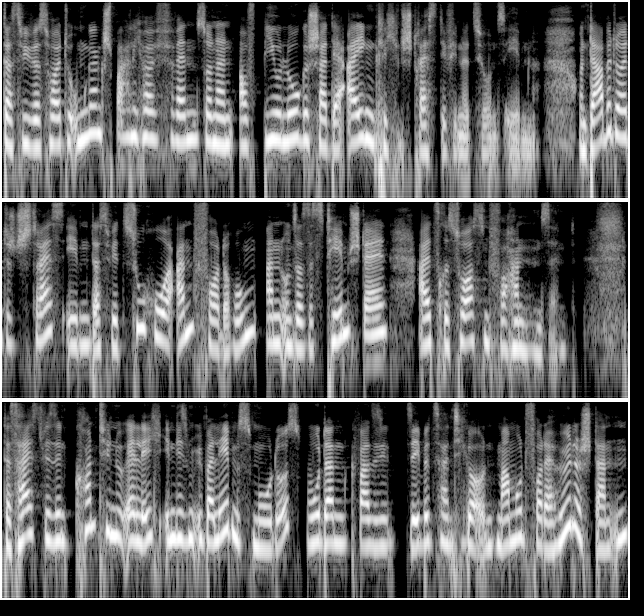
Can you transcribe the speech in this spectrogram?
das, wie wir es heute umgangssprachlich häufig verwenden, sondern auf biologischer, der eigentlichen Stressdefinitionsebene. Und da bedeutet Stress eben, dass wir zu hohe Anforderungen an unser System stellen, als Ressourcen vorhanden sind. Das heißt, wir sind kontinuierlich in diesem Überlebensmodus, wo dann quasi Säbelzahntiger und Mammut vor der Höhle standen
